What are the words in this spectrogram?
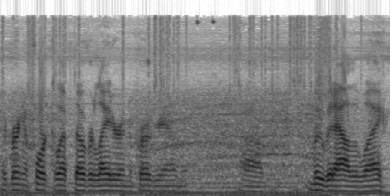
They bring a forklift over later in the program and uh, move it out of the way.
